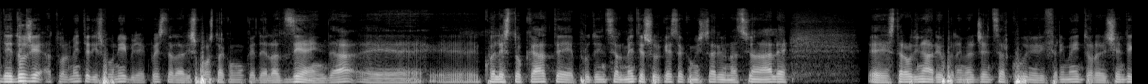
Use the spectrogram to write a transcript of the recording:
le dosi attualmente disponibili, questa è la risposta comunque dell'azienda, eh, eh, quelle stoccate prudenzialmente sul richiesta del commissario nazionale eh, straordinario per l'emergenza Arcuri in riferimento alle recenti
